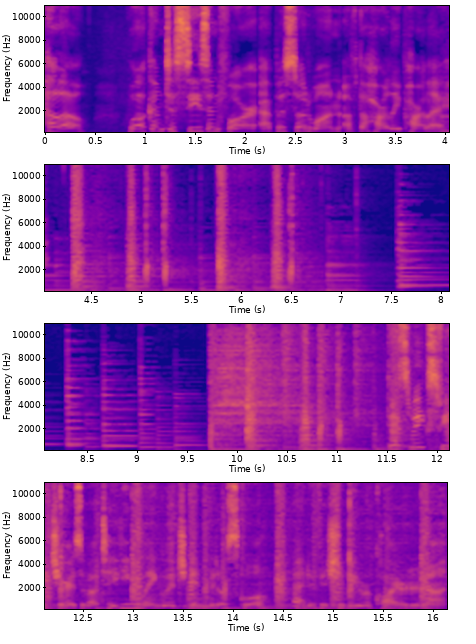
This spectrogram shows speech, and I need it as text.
Hello. Welcome to Season 4, Episode 1 of the Harley Parlay. This week's feature is about taking language in middle school and if it should be required or not.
